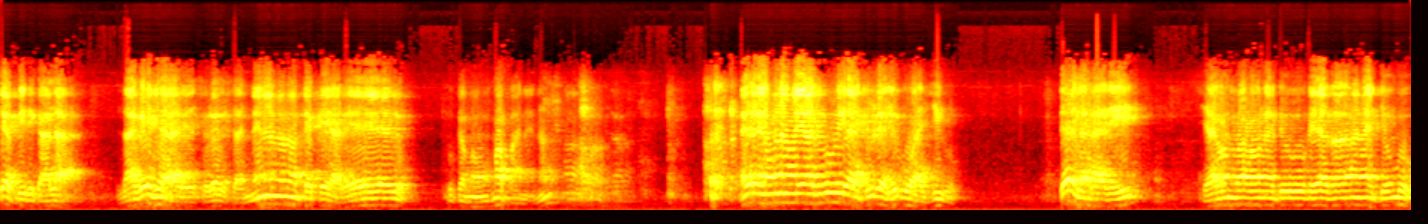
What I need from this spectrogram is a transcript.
တက်ပြီးဒီကာလလာခဲ့ကြရတယ်ဆိုတော့ဥစ္စာနည်းနည်းတော့တက်ခဲ့ရတယ်လို့ဘုကမောင်မှတ်ပါနဲ့နော် အဲ့ဒါမနာမယာသူရထူးတဲ့လူဘဝကြီးကိုတက်လာတာဒီဆရာကောင်းဘာကောင်းနဲ့တူဘုရားသာသနာနဲ့ကျုံဖို့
